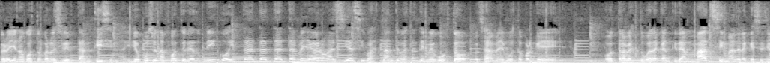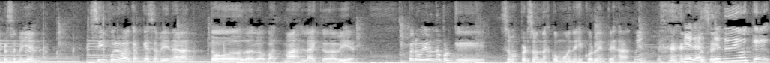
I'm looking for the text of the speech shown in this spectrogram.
Pero yo no acostumbro a recibir tantísimas. Y yo puse una foto el día domingo y ta, ta, ta, ta, me llegaron así, así, bastante, bastante. Y me gustó. O sea, me gustó porque otra vez tuve la cantidad máxima de la que siempre se me llena. Si fuera bacán que se me llenaran todos los más likes todavía. Pero obvio no porque somos personas comunes y corrientes, ¿ah? Bueno, mira, yo te digo que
